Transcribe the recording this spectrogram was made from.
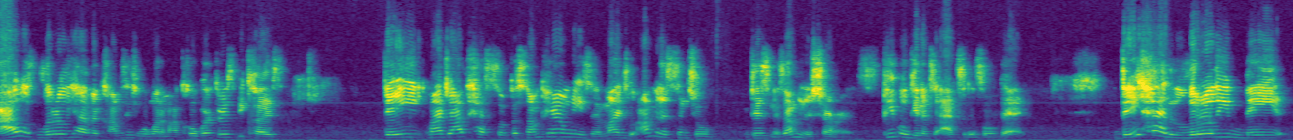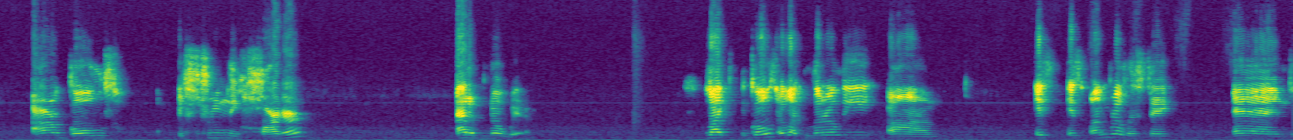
I was literally having a conversation with one of my coworkers because they my job has so for some apparent reason, mind you, I'm an essential business. I'm in insurance. People get into accidents all day. They had literally made our goals extremely harder out of nowhere. Like the goals are like literally um it's it's unrealistic and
